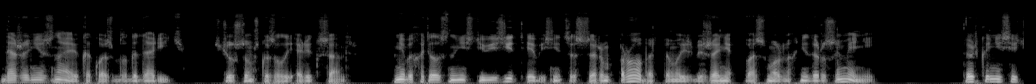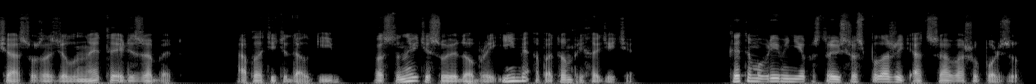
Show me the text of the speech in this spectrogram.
«Даже не знаю, как вас благодарить», — с чувством сказал и Александр. «Мне бы хотелось нанести визит и объясниться с сэром Робертом во избежание возможных недоразумений». «Только не сейчас», — возразила на это Элизабет. «Оплатите долги, восстановите свое доброе имя, а потом приходите. К этому времени я постараюсь расположить отца в вашу пользу.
